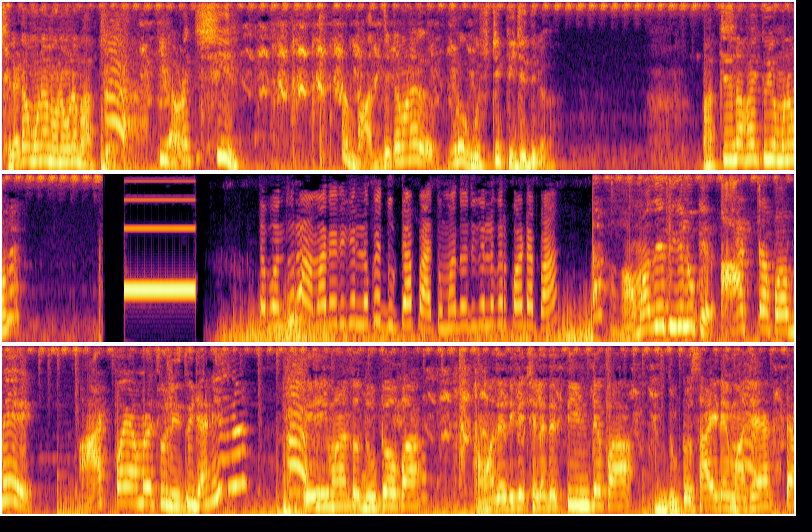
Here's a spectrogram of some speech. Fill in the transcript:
ছেলেটা মনে মনে মনে ভাবছে। কি ছি। আর বাদ্যটা মানে পুরো গোষ্ঠী পিছিয়ে দিল। ভাবছিস না ভাই তুইও মনে মনে? তো বন্ধুরা আমাদের দিকের লোকের দুটা পা তোমাদের দিকের লোকের কটা পা? আমাদের দিকে লোকের আটটা পাবে আট পায়ে আমরা চলি তুই জানিস না? এই মানে তো দুটো পা। আমাদের দিকে ছেলেদের তিনটে পা দুটো সাইডে মাঝে একটা।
